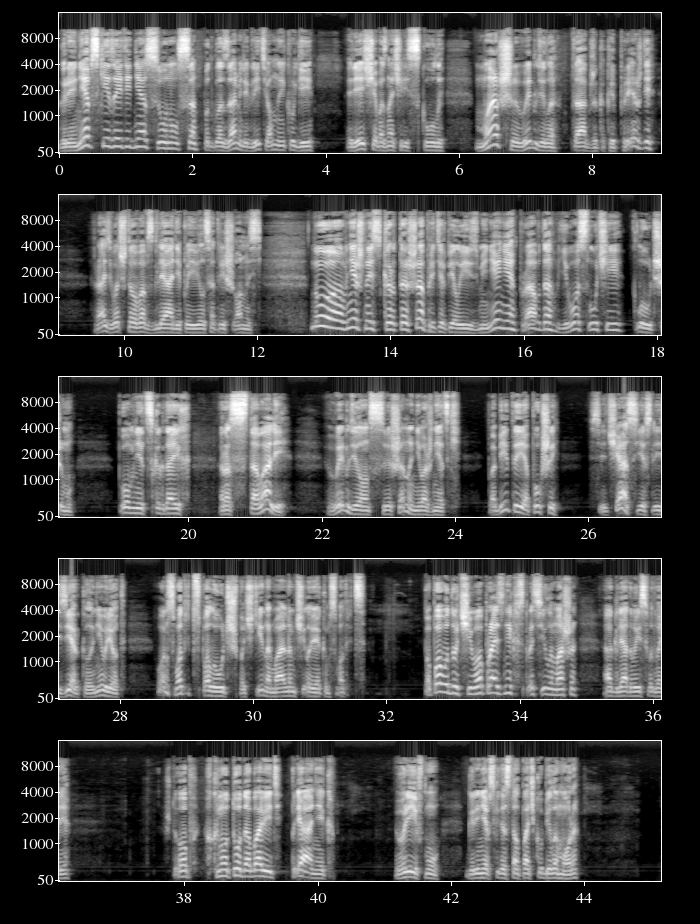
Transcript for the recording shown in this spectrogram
Гриневский за эти дни осунулся, под глазами легли темные круги, резче обозначились скулы. Маша выглядела так же, как и прежде, разве вот что во взгляде появилась отрешенность. Ну, а внешность Карташа претерпела изменения, правда, в его случае к лучшему. Помнится, когда их расставали, выглядел он совершенно неважнецки, побитый и опухший. Сейчас, если зеркало не врет, он смотрится получше, почти нормальным человеком смотрится. — По поводу чего праздник? — спросила Маша, оглядываясь во дворе. — Чтоб к кнуту добавить пряник. В рифму Гриневский достал пачку беломора.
